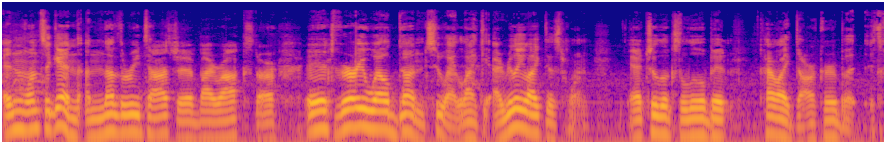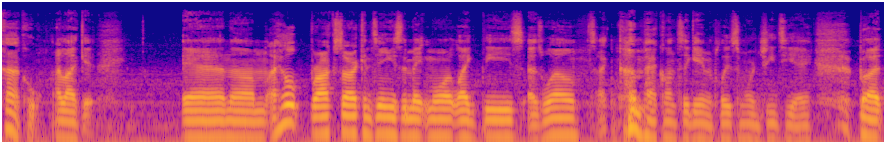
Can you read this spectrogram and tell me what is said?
And once again, another Itasha by Rockstar. It's very well done, too. I like it. I really like this one. It actually looks a little bit kind of like darker, but it's kind of cool. I like it. And um, I hope Rockstar continues to make more like these as well, so I can come back onto the game and play some more GTA. But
